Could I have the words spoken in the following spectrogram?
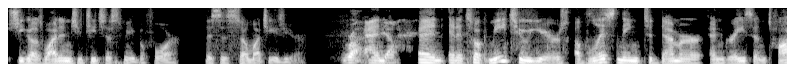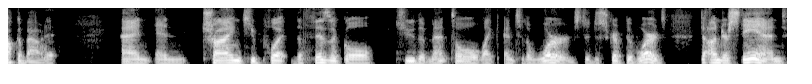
she goes, "Why didn't you teach this to me before? This is so much easier." Right. And- yep. And and it took me 2 years of listening to Demmer and Grayson talk about it and and trying to put the physical to the mental like and to the words, the descriptive words to understand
